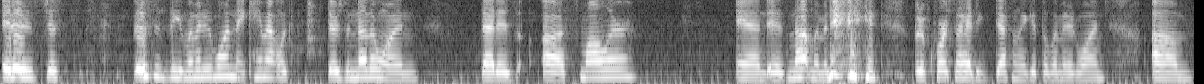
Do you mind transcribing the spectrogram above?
it is just this is the limited one. They came out with there's another one that is uh, smaller and is not limited, but of course I had to definitely get the limited one. Um,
